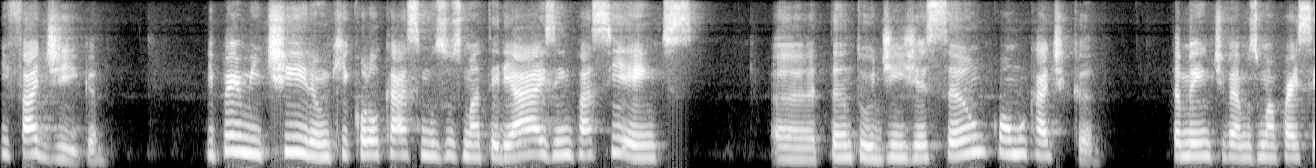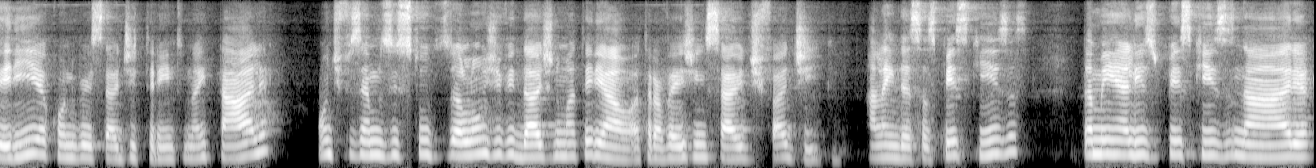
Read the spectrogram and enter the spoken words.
e fadiga. E permitiram que colocássemos os materiais em pacientes, tanto de injeção como CAD-CAM. Também tivemos uma parceria com a Universidade de Trento, na Itália, onde fizemos estudos da longevidade do material, através de ensaio de fadiga. Além dessas pesquisas, também realizo pesquisas na área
